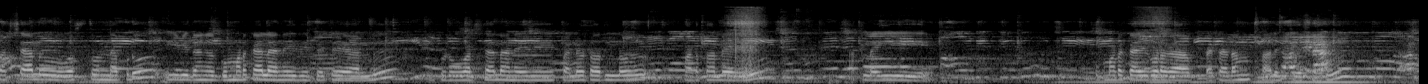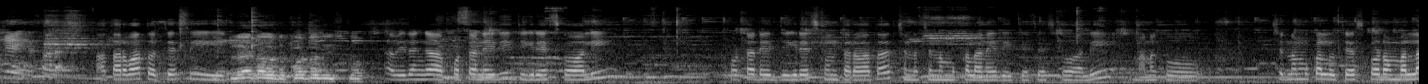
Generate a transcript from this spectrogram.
వర్షాలు వస్తున్నప్పుడు ఈ విధంగా గుమ్మడికాయలు అనేది పెట్టేవాళ్ళు. ఇప్పుడు వర్షాలు అనేది పల్లెటూరులో పడతలేదు. అట్లా ఈ గుమ్మడికాయ కూడా పెట్టడం సాలి చేశారు ఆ తర్వాత వచ్చేసి ఆ విధంగా పొట్ట అనేది జిగిరేసుకోవాలి. పొట్ట అనేది జిగిరేసుకున్న తర్వాత చిన్న చిన్న ముక్కలు అనేది చేసేసుకోవాలి. మనకు చిన్న ముక్కలు చేసుకోవడం వల్ల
